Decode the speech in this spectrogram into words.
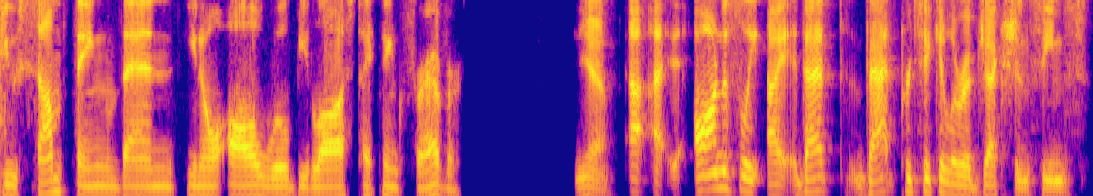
do something then you know all will be lost i think forever. Yeah, I, honestly, I, that that particular objection seems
